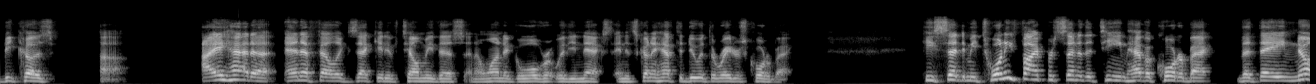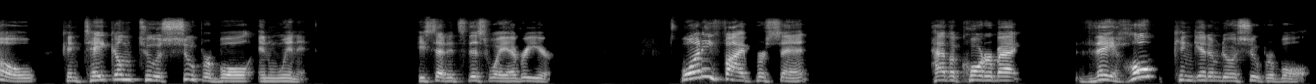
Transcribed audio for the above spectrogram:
because uh, I had a NFL executive tell me this, and I wanted to go over it with you next, and it's going to have to do with the Raiders quarterback. He said to me, 25% of the team have a quarterback that they know can take them to a Super Bowl and win it. He said it's this way every year. 25% have a quarterback they hope can get them to a Super Bowl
